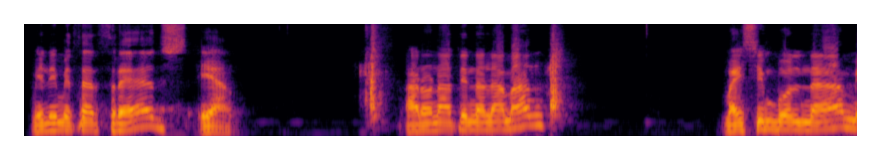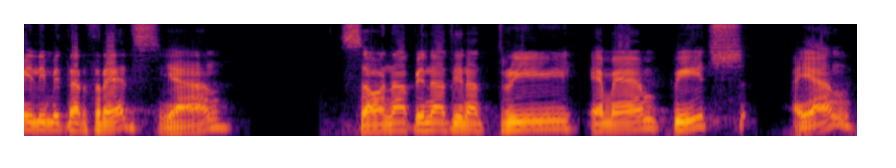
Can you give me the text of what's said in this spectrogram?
millimeter threads. Ayan. Ano natin nalaman? May symbol na millimeter threads. Yan. So, hanapin natin na 3 mm pitch. Ayan.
